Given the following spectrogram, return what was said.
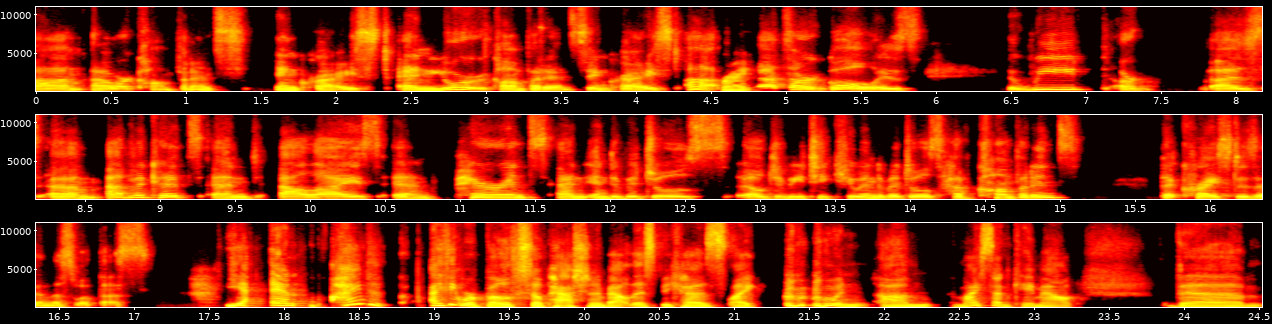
um, our confidence in Christ and your confidence in Christ up. Right. That's our goal is that we are as um, advocates and allies and parents and individuals, LGBTQ individuals, have confidence that Christ is in this with us. Yeah, and I I think we're both so passionate about this because like when um my son came out, the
